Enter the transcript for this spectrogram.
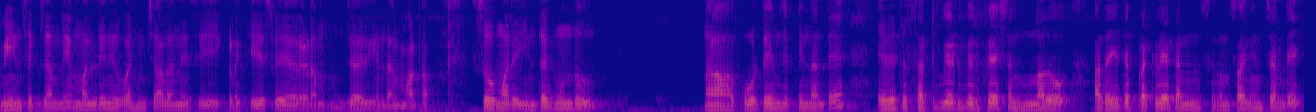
మెయిన్స్ ఎగ్జామ్ని మళ్ళీ నిర్వహించాలనేసి ఇక్కడ కేసు వేయడం జరిగిందనమాట. సో మరి ఇంతకుముందు కోర్టు ఏం చెప్పిందంటే ఏదైతే సర్టిఫికేట్ వెరిఫికేషన్ ఉన్నదో అదైతే ప్రక్రియ కొనస- కొనసాగించండి.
